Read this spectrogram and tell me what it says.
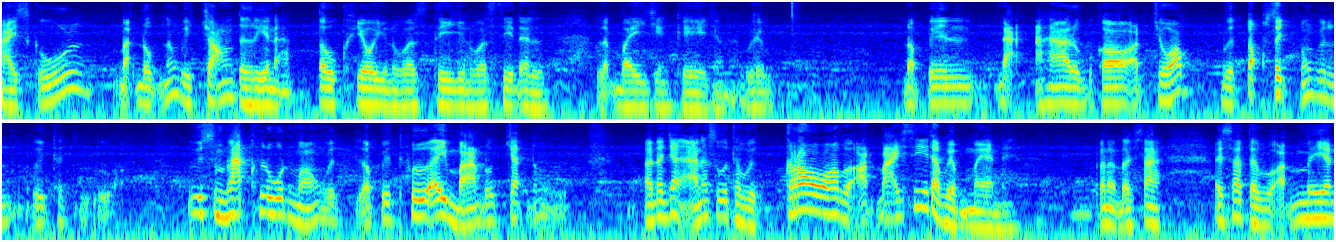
high school បាក់ដប់ហ្នឹងវាចង់ទៅរៀនអា Tokyo University University ដែលល្បីជាងគេអញ្ចឹងវាដល់ពេលដាក់អាហារូបករណ៍អត់ជាប់វាតុកសិចហ្នឹងវាវាថាវាសម្លាប់ខ្លួនហ្មងវាដល់ពេលធ្វើអីមិនបានដូចចិត្តហ្នឹងអត់អញ្ចឹងអានោះសួរថាវាក្រវាអត់បាយស៊ីថាវាមិនមែនទេប៉ុន្តែដោយសារដោយសារតែវាអត់មាន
